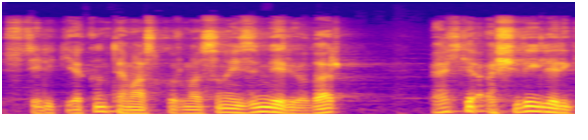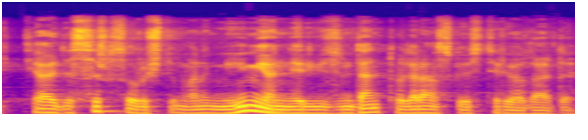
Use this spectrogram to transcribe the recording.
Üstelik yakın temas kurmasına izin veriyorlar. Belki aşırı ileri gittiği halde sırf soruşturmanın mühim yönleri yüzünden tolerans gösteriyorlardı.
